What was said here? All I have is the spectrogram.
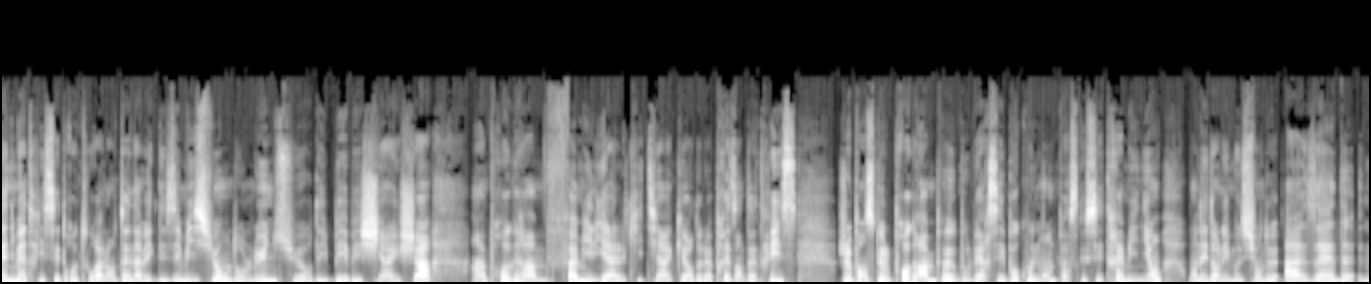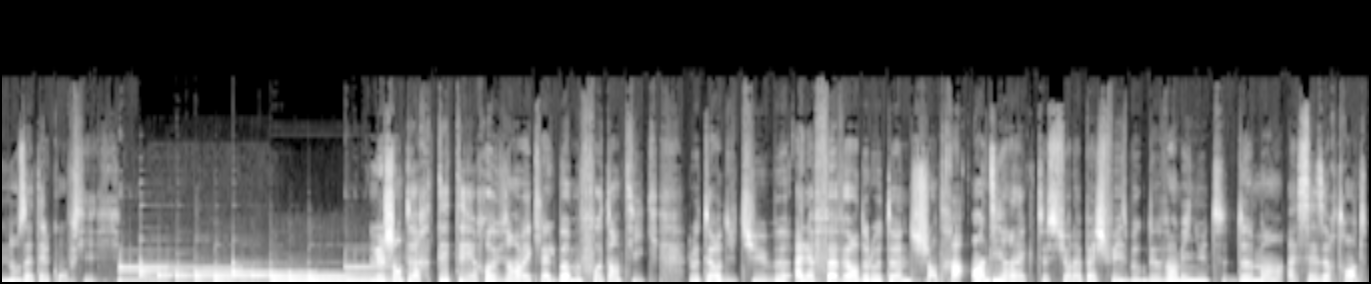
L'animatrice est de retour à l'antenne avec des émissions, dont l'une sur des bébés chiens et chats, un programme familial qui tient à cœur de la présentatrice. Je pense que le programme peut bouleverser beaucoup de monde parce que c'est très mignon. On est dans l'émotion de A à Z, nous a-t-elle confié? Le chanteur Tété revient avec l'album Fautantique. L'auteur du tube À la faveur de l'automne chantera en direct sur la page Facebook de 20 minutes demain à 16h30.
